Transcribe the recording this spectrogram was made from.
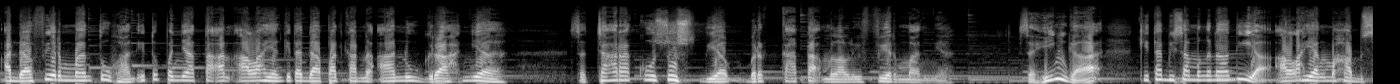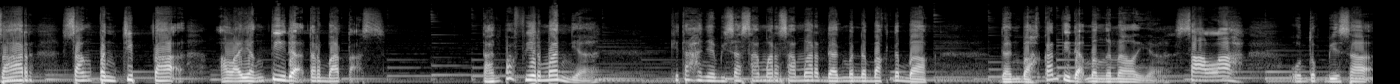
ada firman Tuhan, itu penyataan Allah yang kita dapat karena anugerahnya secara khusus dia berkata melalui firman-Nya. Sehingga kita bisa mengenal dia, Allah yang maha besar, sang pencipta, Allah yang tidak terbatas. Tanpa firman-Nya, kita hanya bisa samar-samar dan menebak-nebak dan bahkan tidak mengenalnya. Salah untuk bisa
